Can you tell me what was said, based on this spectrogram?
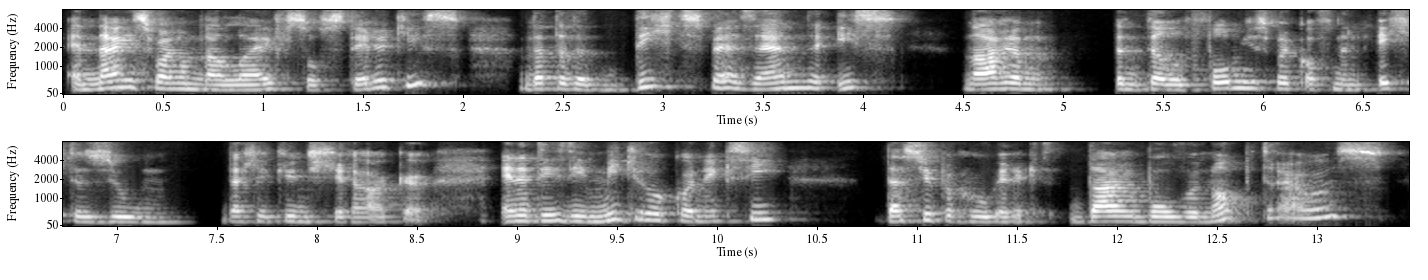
En dat is waarom dat live zo sterk is, omdat het het dichtstbijzijnde is naar een, een telefoongesprek of een echte Zoom dat je kunt geraken. En het is die microconnectie dat supergoed werkt. Daarbovenop trouwens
